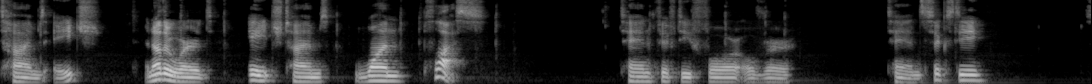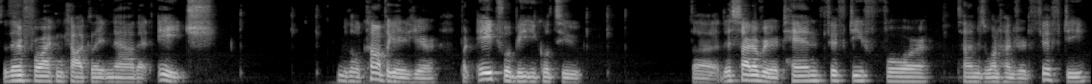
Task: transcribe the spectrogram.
times h. In other words, h times 1 plus tan 54 over tan 60. So therefore I can calculate now that h, a little complicated here, but h will be equal to the this side over here, tan 54 times 150,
